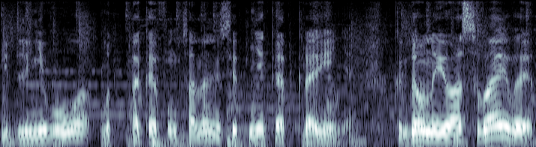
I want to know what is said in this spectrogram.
И для него вот такая функциональность это некое откровение. Когда он ее осваивает,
